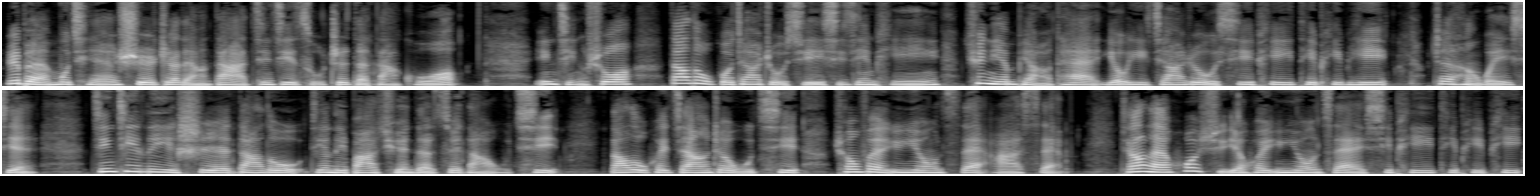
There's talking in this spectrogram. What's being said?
日本目前是这两大经济组织的大国。樱井说，大陆国家主席习近平去年表态有意加入 CPTPP，这很危险。经济力是大陆建立霸权的最大武器，大陆会将这武器充分运用在 RCEP，将来或许也会运用在 CPTPP。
